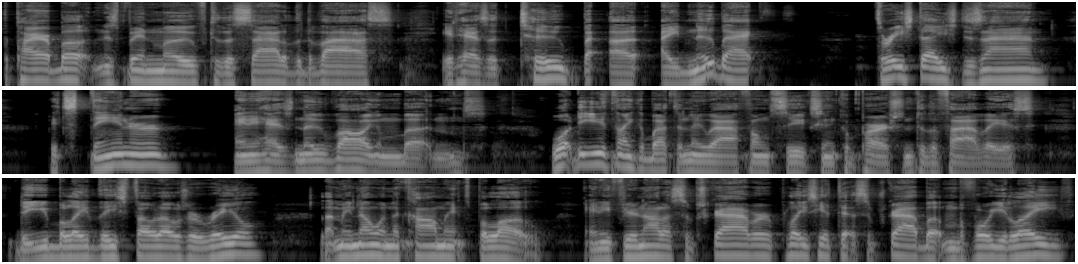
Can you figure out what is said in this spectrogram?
The power button has been moved to the side of the device. It has a two uh, a new back three stage design it's thinner and it has new volume buttons. What do you think about the new iPhone 6 in comparison to the 5S? Do you believe these photos are real? Let me know in the comments below. And if you're not a subscriber, please hit that subscribe button before you leave.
